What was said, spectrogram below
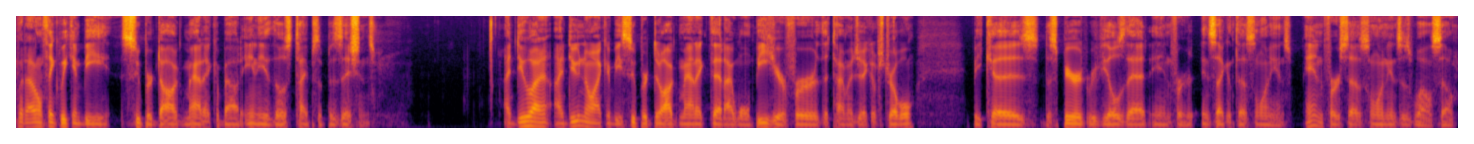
but I don't think we can be super dogmatic about any of those types of positions. I do I, I do know I can be super dogmatic that I won't be here for the time of Jacob's trouble because the Spirit reveals that in for in Second Thessalonians and First Thessalonians as well. So,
